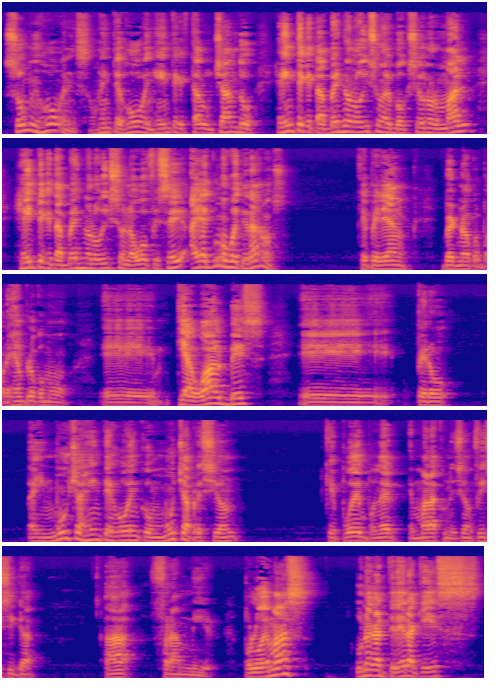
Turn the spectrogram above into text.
son muy jóvenes, son gente joven, gente que está luchando, gente que tal vez no lo hizo en el boxeo normal, gente que tal vez no lo hizo en la UFC. Hay algunos veteranos que pelean Knuckle, por ejemplo, como eh, Tiago Alves, eh, pero hay mucha gente joven con mucha presión que pueden poner en mala condición física a Frank Mir. Por lo demás, una cartelera que es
